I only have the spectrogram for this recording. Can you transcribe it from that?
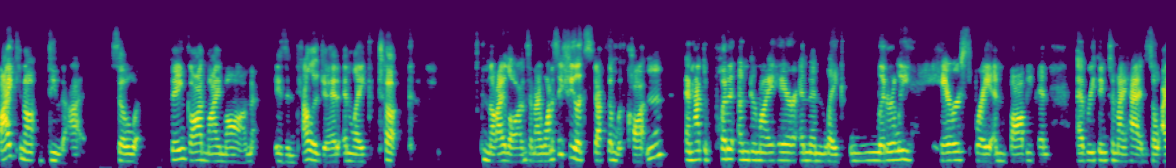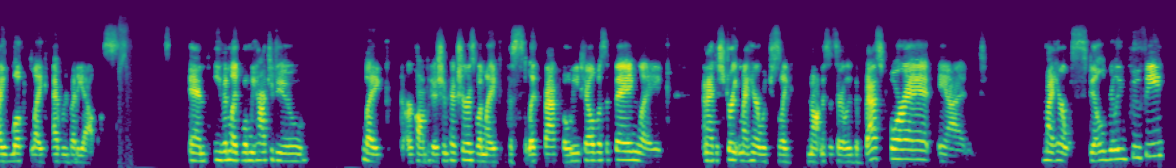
i cannot do that. So thank god my mom is intelligent and like took nylons and i want to say she like stuck them with cotton and had to put it under my hair and then like literally hairspray and bobby pin everything to my head so i looked like everybody else. And even like when we had to do like our competition pictures when like the slick back ponytail was a thing like and i had to straighten my hair which is like not necessarily the best for it and my hair was still really poofy.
